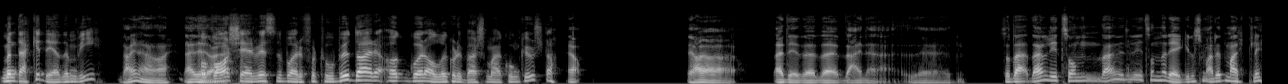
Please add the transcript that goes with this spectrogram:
Men det er ikke det de vil. Nei, nei, nei. nei For hva skjer hvis du bare får to bud? Da er, går alle klubber som er konkurs, da. Ja, ja, ja. ja. Nei, det, det, det, nei, nei, nei. Så det er en litt sånn, det er en litt sånn regel som er litt merkelig.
